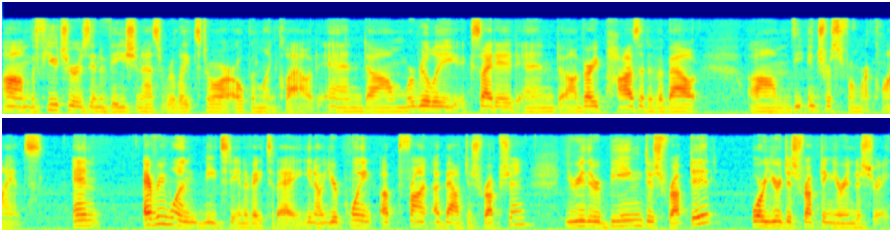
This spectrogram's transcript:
Um, the future is innovation as it relates to our OpenLink cloud, and um, we're really excited and uh, very positive about um, the interest from our clients. And everyone needs to innovate today. You know, your point up front about disruption, you're either being disrupted or you're disrupting your industry.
